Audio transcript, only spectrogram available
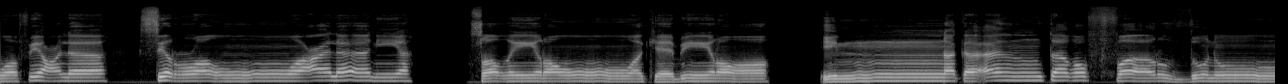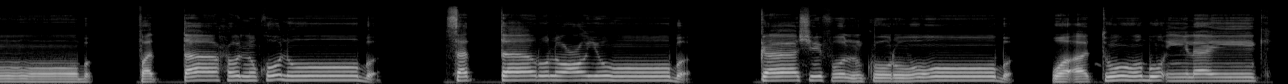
وفعلا. سرا وعلانية صغيرا وكبيرا. إنك أنت غفار الذنوب فتاح القلوب ستار العيوب كاشف الكروب. وأتوب إليك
